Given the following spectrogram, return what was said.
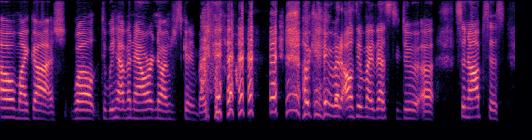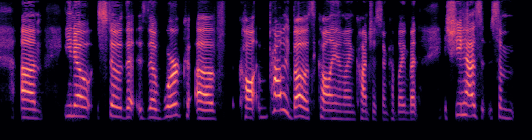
Oh my gosh. Well, do we have an hour? No, I'm just kidding. But okay, but I'll do my best to do a synopsis. Um, you know, so the the work of call probably both calling them unconscious and complaining, but she has some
